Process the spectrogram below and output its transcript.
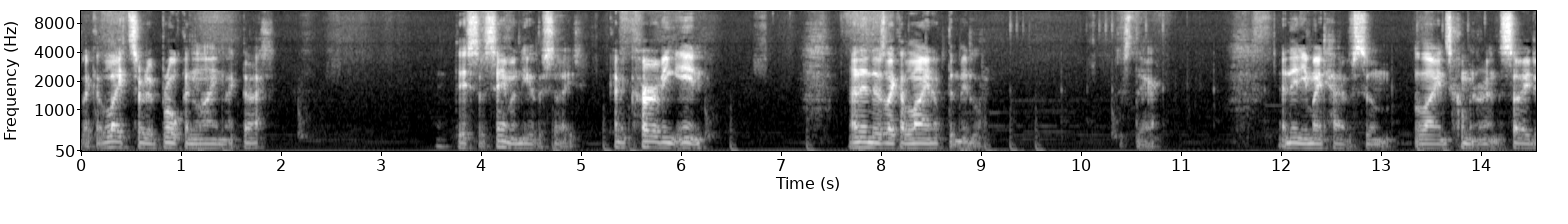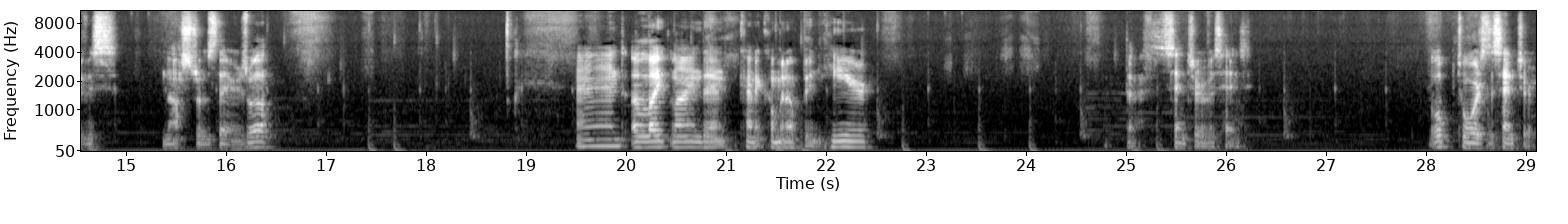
like a light sort of broken line like that. This, so same on the other side, kind of curving in. And then there's like a line up the middle, just there. And then you might have some lines coming around the side of his nostrils there as well. And a light line then kind of coming up in here, the center of his head, up towards the center.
